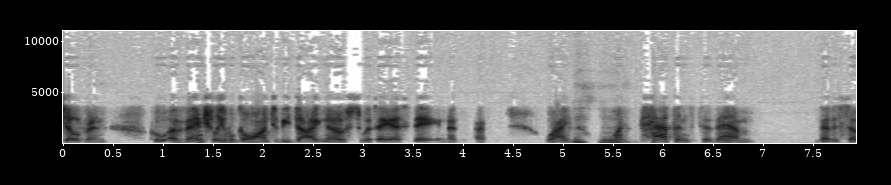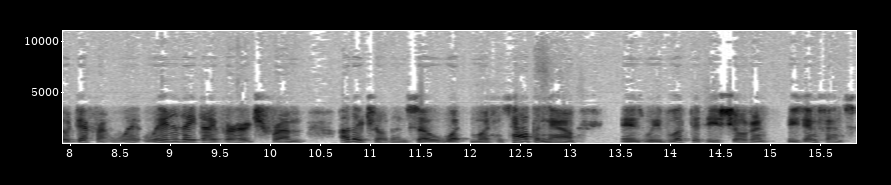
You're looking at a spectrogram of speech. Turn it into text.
children who eventually will go on to be diagnosed with ASD, uh, right? Mm-hmm. What happens to them that is so different? Where, where do they diverge from other children? So what, what has happened now is we've looked at these children, these infants,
